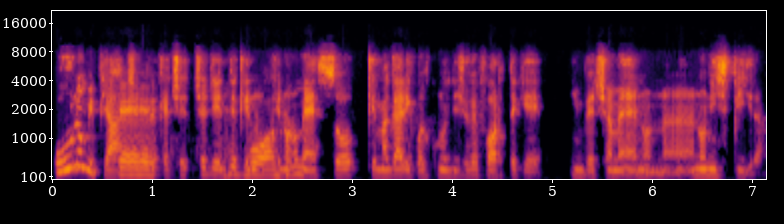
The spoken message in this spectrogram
uno mi piace che perché c'è, c'è gente che non, che non, ho messo, che magari qualcuno dice che è forte, che invece a me non, non ispira.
